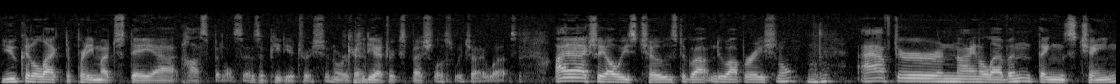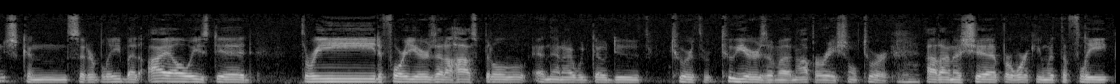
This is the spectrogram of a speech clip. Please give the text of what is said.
you could elect to pretty much stay at hospitals as a pediatrician or a okay. pediatric specialist, which I was. I actually always chose to go out and do operational. Mm-hmm. After 9 11, things changed considerably, but I always did three to four years at a hospital, and then I would go do two or th- two years of an operational tour mm-hmm. out on a ship or working with the fleet,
